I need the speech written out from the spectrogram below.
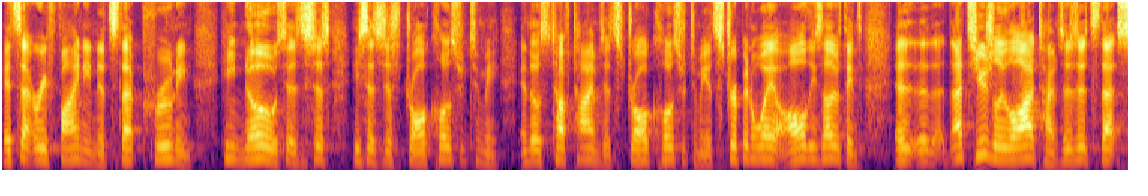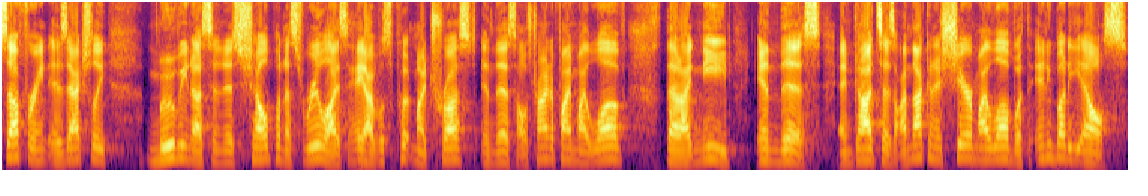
It's that refining, it's that pruning. He knows it's just, He says, just draw closer to me. In those tough times, it's draw closer to me. It's stripping away all these other things. Uh, uh, that's usually a lot of times, is it's that suffering is actually moving us and it's helping us realize hey, I was putting my trust in this. I was trying to find my love that I need in this. And God says, I'm not going to share my love with anybody else.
